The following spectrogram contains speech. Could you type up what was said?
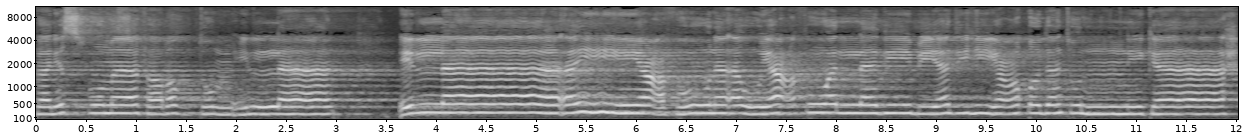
فنصف ما فرضتم إلا إلا أن يعفون أو يعفو الذي بيده عقدة النكاح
